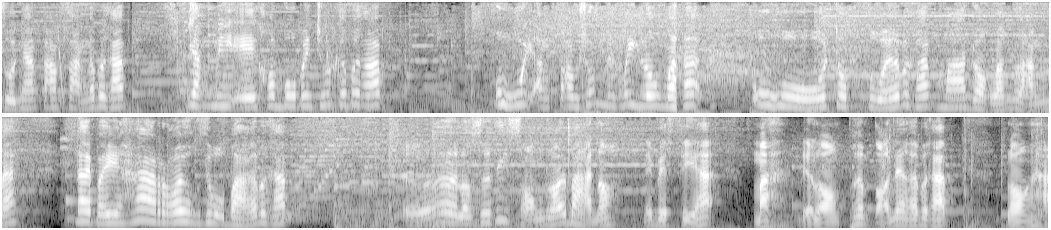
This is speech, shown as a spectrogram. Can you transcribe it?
สวยงามตามสั่งครับเพื่อนครับ ยังมี A คอมโบเป็นชุดครับเพื่อนครับโอ้ยอ่างเปาช่องหนึ่งไม่ลงมา โอ้โห จบสวยครับเพื่อนครับ มาดอกหลังๆนะ ได้ไป 566 บาทครับเพื่อนครับ เออ เราซื้อที่ 200 บาทเนาะ ในเบสสี่ฮะ มา เดี๋ยวลองเพิ่มต่อเนื่องครับเพื่อนครับ ลองหา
